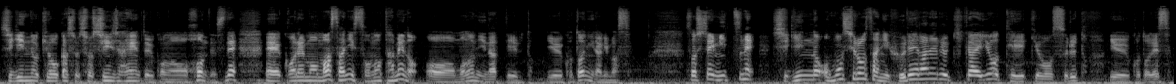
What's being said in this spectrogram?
詩吟の教科書初心者編というこの本ですね。えー、これもまさにそのためのものになっているということになります。そして3つ目、詩吟の面白さに触れられる機会を提供するということです。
